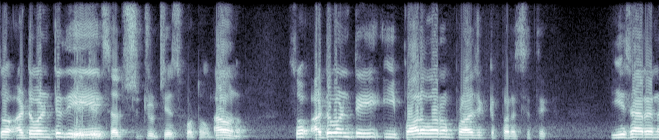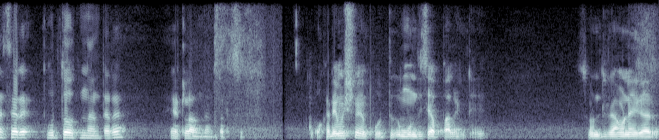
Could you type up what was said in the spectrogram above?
సో అటువంటిది సబ్స్టిట్యూట్ చేసుకోవటం. అవును. సో అటువంటి ఈ పోలవరం ప్రాజెక్ట్ పరిస్థితి ఈసారైనా సరే పూర్తవుతుందంటారా? ఎట్లా ఉందని పరిస్థితి? ఒక నిమిషం పూర్తిగా ముందు చెప్పాలంటే సొంటి రమణయ్య గారు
